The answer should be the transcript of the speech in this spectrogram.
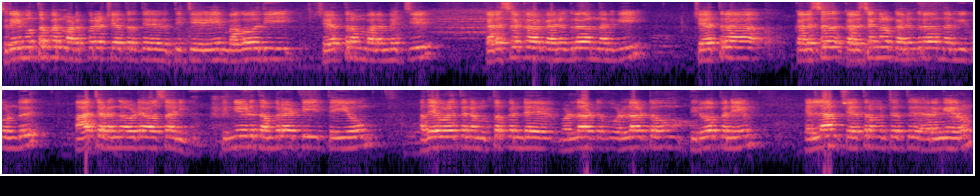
ശ്രീമുത്തപ്പൻ മടപ്പുര ക്ഷേത്രത്തിൽ എത്തിച്ചേരുകയും ഭഗവതി ക്ഷേത്രം വലം വെച്ച് കലശക്കാർക്ക് അനുഗ്രഹം നൽകി ക്ഷേത്ര കലശ കലശങ്ങൾക്ക് അനുഗ്രഹം നൽകിക്കൊണ്ട് ആ ചടങ്ങ് അവിടെ അവസാനിക്കും. പിന്നീട് തമ്പുരാട്ടി തെയ്യവും അതേപോലെ തന്നെ മുത്തപ്പന്റെ വെള്ളാട്ട വെള്ളാട്ടവും തിരുവപ്പനയും എല്ലാം ക്ഷേത്രമുറ്റത്ത് അരങ്ങേറും.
